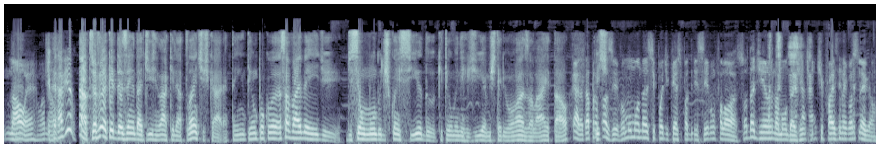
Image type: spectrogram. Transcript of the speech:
Não, é, uma chip não. é navio. Não, tu já viu aquele desenho da Disney lá, aquele Atlantis, cara? Tem, tem um pouco essa vibe aí de, de ser um mundo desconhecido, que tem uma energia misteriosa lá e tal. Cara, dá pra Ixi. fazer. Vamos mandar esse podcast pra descer, vamos falar, ó, só dá dinheiro na mão da gente que a gente faz um negócio legal.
